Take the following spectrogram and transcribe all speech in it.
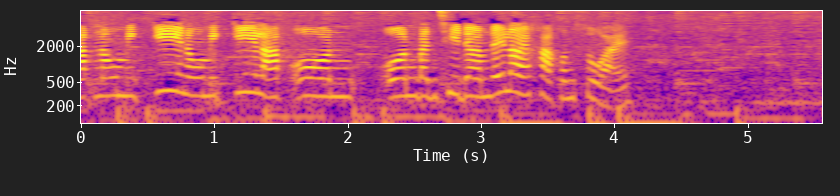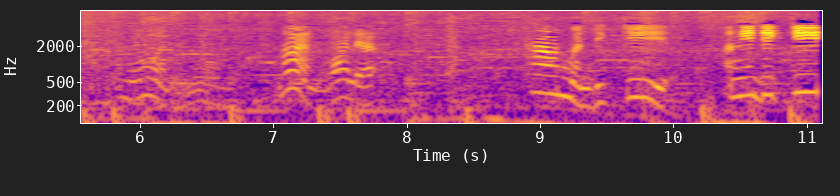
รับน้องมิกกี้น้องมิกกี้รับโอนโอนบัญชีเดิมได้เลยค่ะคนสวยอันนี้เหมือนน่าอ่านว่าแล้วถ้ามันเหมือนดิกกี้ อันนี้ดิกกี้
